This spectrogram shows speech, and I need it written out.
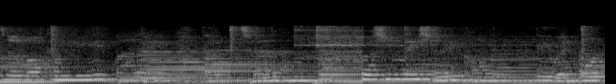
เธอบอกคำนี้ไปกับเธอเพราะฉันไม่ใช่คนมีเวทมนต์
